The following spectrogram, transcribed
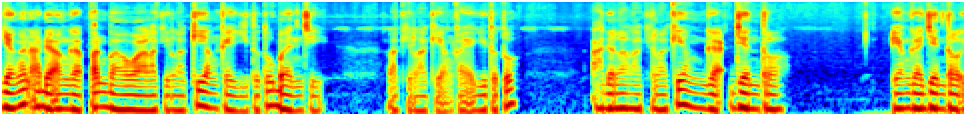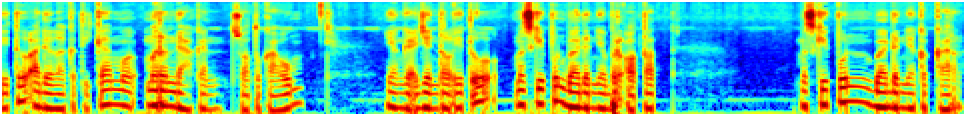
jangan ada anggapan bahwa laki-laki yang kayak gitu tuh banci. Laki-laki yang kayak gitu tuh adalah laki-laki yang gak gentle. Yang gak gentle itu adalah ketika merendahkan suatu kaum. Yang gak gentle itu meskipun badannya berotot meskipun badannya kekar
